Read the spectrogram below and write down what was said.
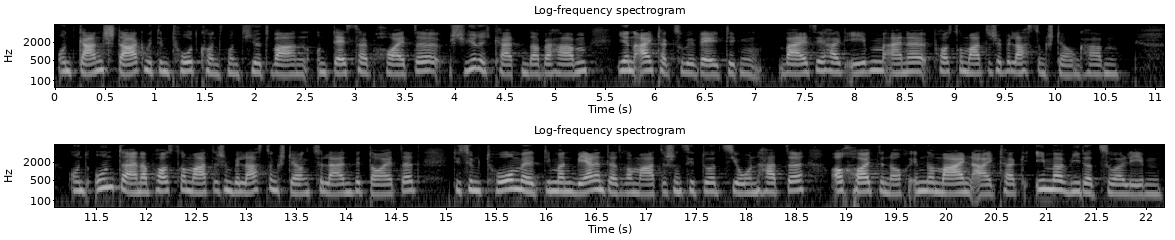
und ganz stark mit dem Tod konfrontiert waren und deshalb heute Schwierigkeiten dabei haben, ihren Alltag zu bewältigen, weil sie halt eben eine posttraumatische Belastungsstörung haben. Und unter einer posttraumatischen Belastungsstörung zu leiden bedeutet, die Symptome, die man während der traumatischen Situation hatte, auch heute noch im normalen Alltag immer wieder zu erleben.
